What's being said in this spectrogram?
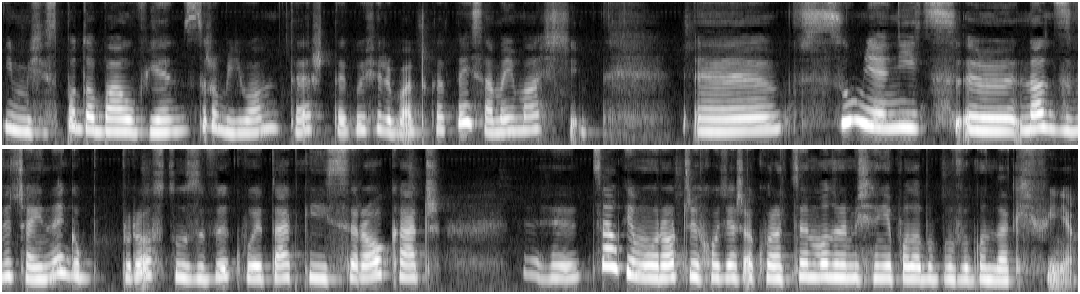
i mi się spodobał, więc zrobiłam też tego źrebaczka tej samej maści. E, W sumie nic y, nadzwyczajnego, po prostu zwykły taki srokacz. y, Całkiem uroczy, chociaż akurat ten model mi się nie podoba, bo wygląda jak świnia.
